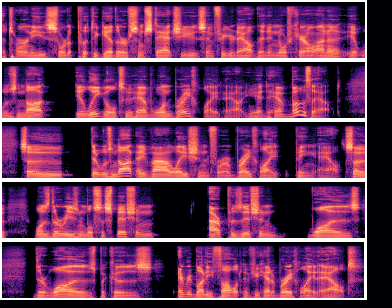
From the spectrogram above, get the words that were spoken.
attorneys sort of put together some statutes and figured out that in North Carolina it was not illegal to have one brake light out. You had to have both out. So there was not a violation for a brake light being out. So, was there reasonable suspicion? Our position was there was because everybody thought if you had a brake light out,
